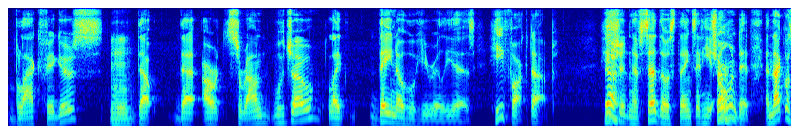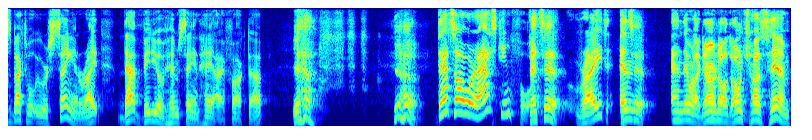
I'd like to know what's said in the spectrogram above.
black figures Mhm. that that are surrounded with Joe, like they know who he really is. He fucked up. He Yeah. shouldn't have said those things, and he Sure. owned it. And that goes back to what we were saying, right? That video of him saying, "Hey, I fucked up." Yeah, yeah. That's all we're asking for That's it. right? That's and it. and they were like, no, no, don't trust him.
